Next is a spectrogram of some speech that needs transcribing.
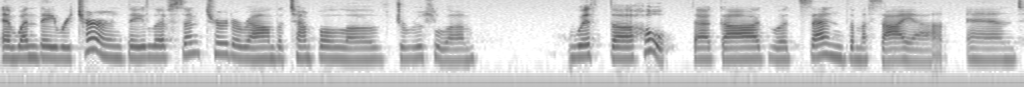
And when they returned, they lived centered around the Temple of Jerusalem with the hope that God would send the Messiah, and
